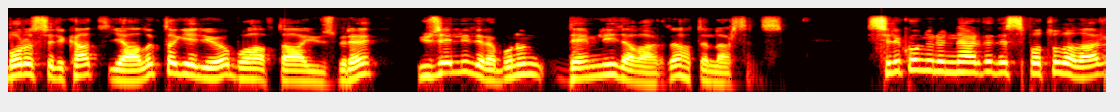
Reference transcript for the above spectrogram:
borosilikat yağlık da geliyor bu hafta A101'e. 150 lira bunun demliği de vardı hatırlarsınız. Silikon ürünlerde de spatulalar,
